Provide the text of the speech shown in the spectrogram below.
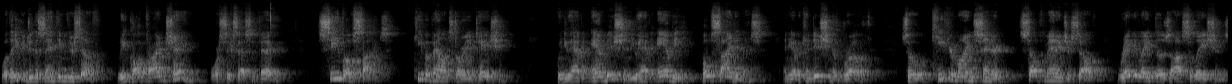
Well, then you can do the same thing with yourself. We can call it pride and shame or success and failure. See both sides. Keep a balanced orientation. When you have ambition, you have ambi, both sidedness, and you have a condition of growth. So keep your mind centered, self manage yourself, regulate those oscillations,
